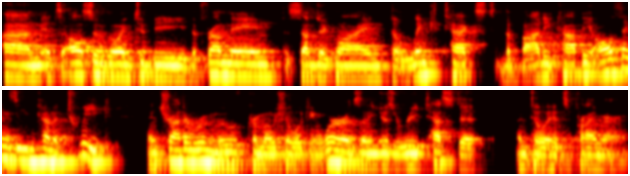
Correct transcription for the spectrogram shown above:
Um, it's also going to be the from name, the subject line, the link text, the body copy, all things that you can kind of tweak and try to remove promotional looking words. And you just retest it until it hits primary.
